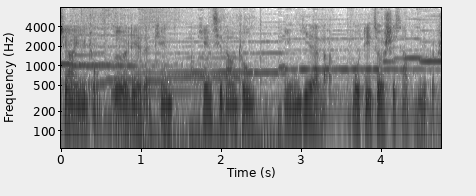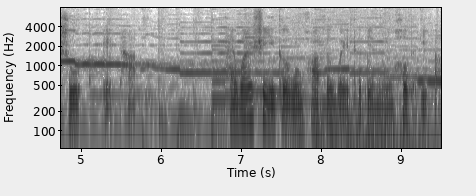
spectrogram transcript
这样一种恶劣的天天气当中营业了，目的就是想把那本书给他。台湾是一个文化氛围特别浓厚的地方，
